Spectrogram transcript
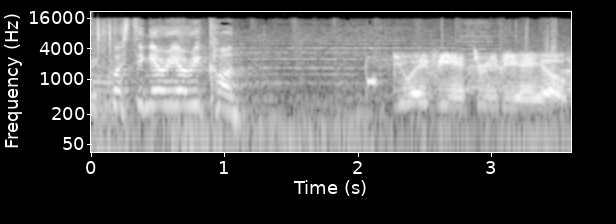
Requesting area recon. UAV entering the AO.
